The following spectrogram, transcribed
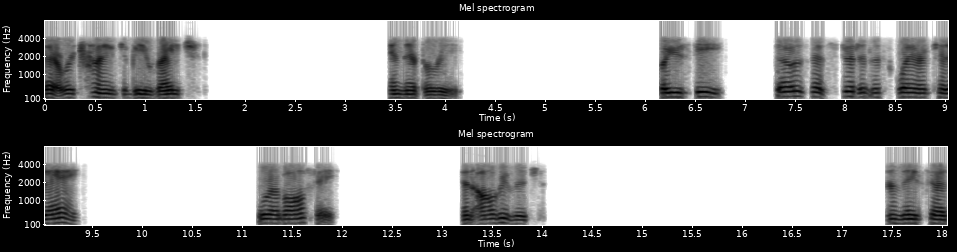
that were trying to be righteous in their belief. But you see, those that stood in the square today were of all faiths and all religions. And they said,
